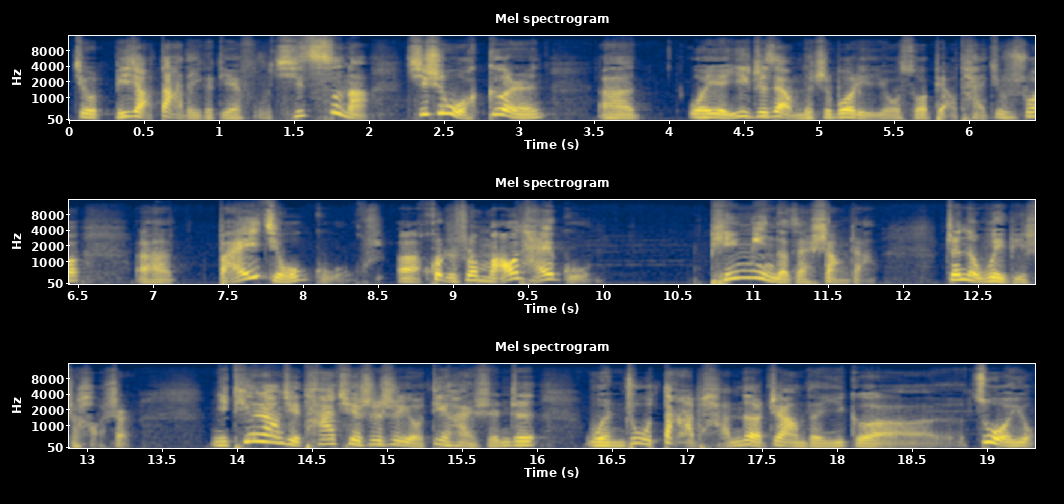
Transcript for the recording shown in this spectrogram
就比较大的一个跌幅。其次呢，其实我个人啊，我也一直在我们的直播里有所表态，就是说啊。白酒股啊，或者说茅台股，拼命的在上涨，真的未必是好事儿。你听上去它确实是有定海神针、稳住大盘的这样的一个作用，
